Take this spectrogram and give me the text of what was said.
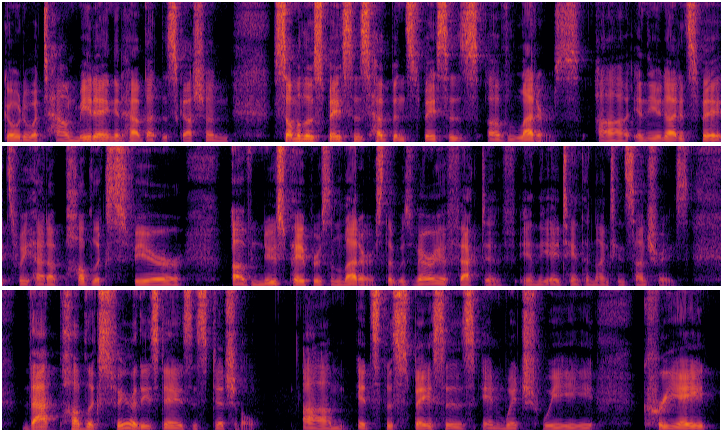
go to a town meeting and have that discussion. Some of those spaces have been spaces of letters. Uh, in the United States, we had a public sphere of newspapers and letters that was very effective in the 18th and 19th centuries. That public sphere these days is digital. Um, it's the spaces in which we create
